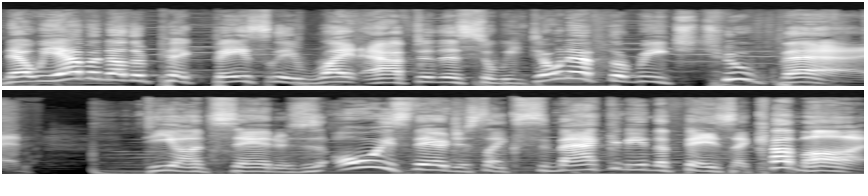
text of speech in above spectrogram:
Now we have another pick basically right after this, so we don't have to reach too bad. Deion Sanders is always there, just like smacking me in the face, like, come on.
